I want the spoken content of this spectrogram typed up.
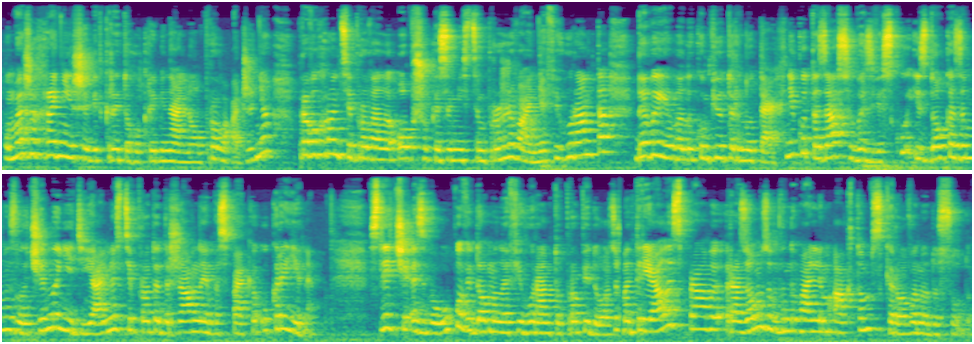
У межах раніше відкритого кримінального провадження правоохоронці провели обшуки за місцем проживання фігуранта, де виявили комп'ютерну техніку та засоби зв'язку із доказами злочинної діяльності проти державної безпеки України. Слідчі СБУ повідомили фігуранту про підозру. Матеріали справи разом з обвинувальним актом скеровано до суду.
